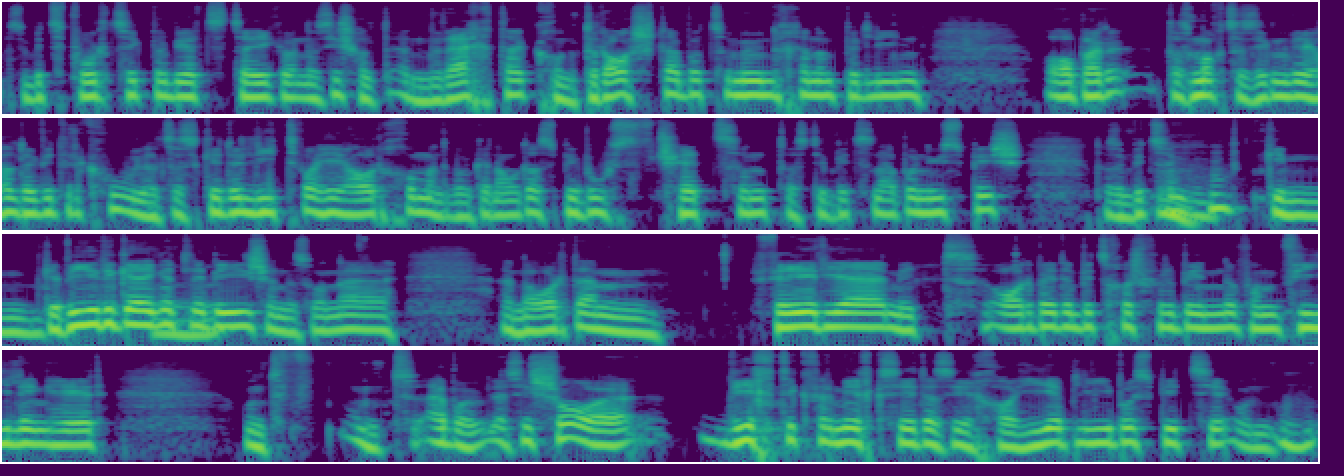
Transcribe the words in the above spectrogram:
also ein bisschen Vorzug probiert zu zeigen. Und es ist halt ein rechter Kontrast eben zu München und Berlin. Aber das macht es irgendwie halt auch wieder cool. Also es gibt Leute, die hierher kommen, die genau das bewusst schätzen, dass du ein bisschen neben uns bist, dass du ein bisschen im Gebirge eigentlich bist und so eine, eine Art ähm, Ferien mit Arbeit ein bisschen kannst verbinden vom Feeling her. Und, und eben, es ist schon äh, wichtig für mich gewesen, dass ich kann hier bleiben ein bisschen und mhm.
